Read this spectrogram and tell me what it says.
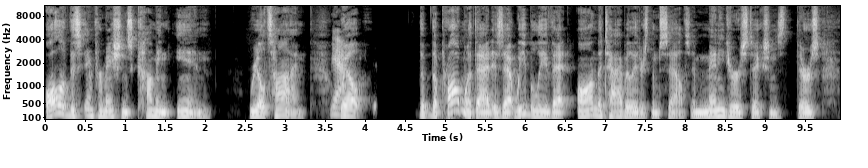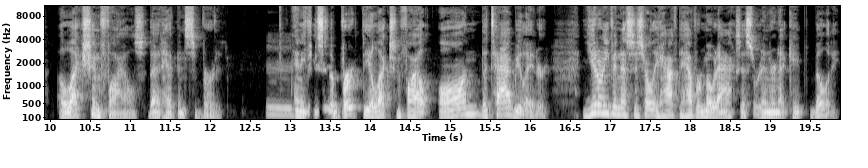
all of this information's coming in real time. Yeah. Well, the, the problem with that is that we believe that on the tabulators themselves, in many jurisdictions, there's election files that have been subverted. Mm. And if you subvert the election file on the tabulator, you don't even necessarily have to have remote access or internet capability.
